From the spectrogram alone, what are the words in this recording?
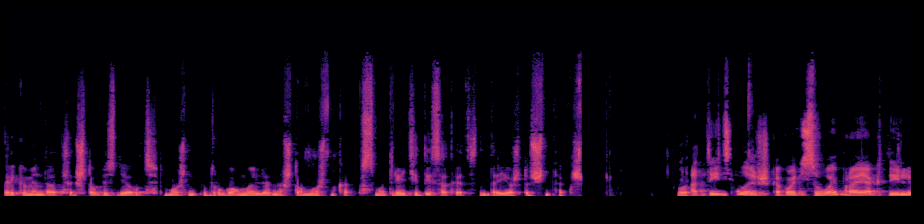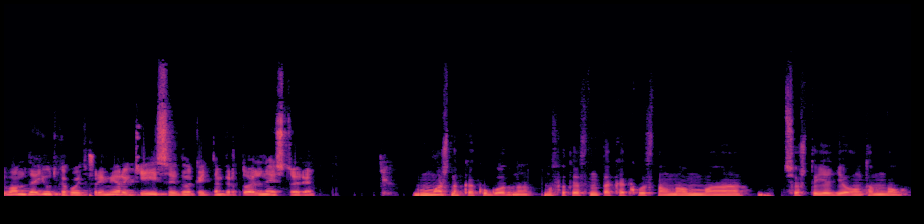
рекомендации, чтобы сделать можно по-другому или на что можно как посмотреть, и ты, соответственно, даешь точно так же. Вот. А ты делаешь какой-то свой проект или вам дают какой-то пример и кейс, это какая-то там виртуальная история? Можно как угодно. Ну, соответственно, так как в основном а, все, что я делал, там, ну,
